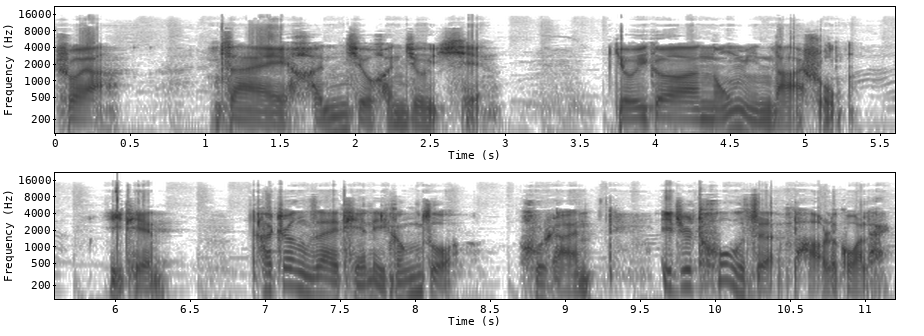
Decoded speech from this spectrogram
说呀，在很久很久以前，有一个农民大叔。一天，他正在田里耕作，忽然，一只兔子跑了过来。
